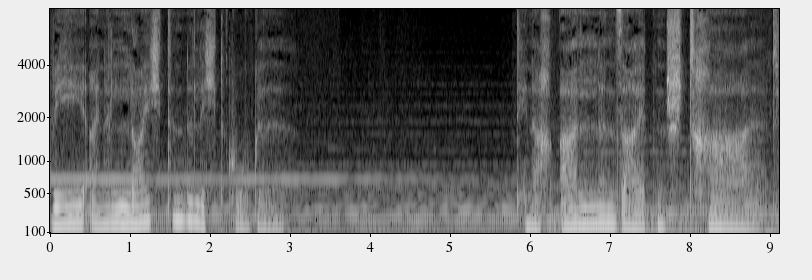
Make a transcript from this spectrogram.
wie eine leuchtende Lichtkugel, die nach allen Seiten strahlt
